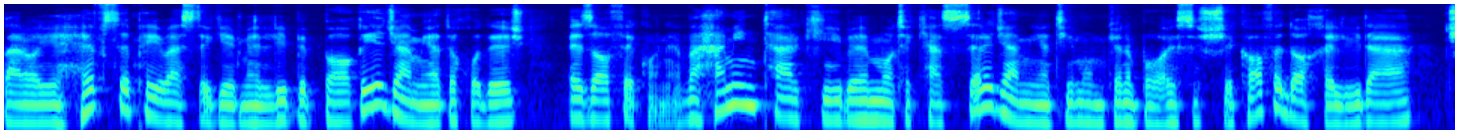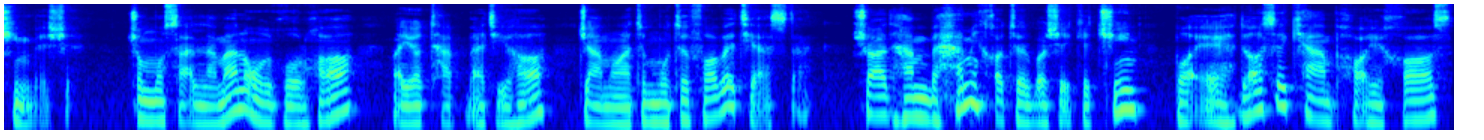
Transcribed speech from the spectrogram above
برای حفظ پیوستگی ملی به باقی جمعیت خودش اضافه کنه و همین ترکیب متکثر جمعیتی ممکنه باعث شکاف داخلی در چین بشه چون مسلما اویغورها و یا تبتی ها جماعت متفاوتی هستند. شاید هم به همین خاطر باشه که چین با احداث کمپ های خاص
